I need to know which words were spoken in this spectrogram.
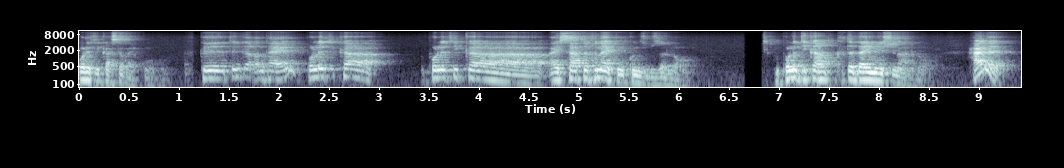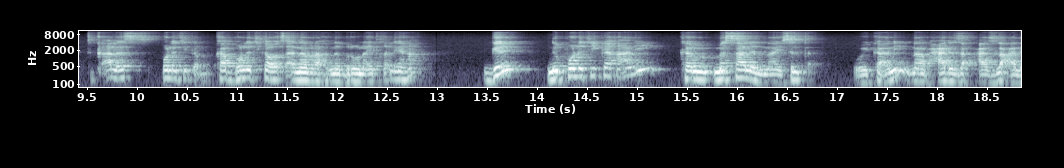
ፖለቲካ ሰብ ኣይኮንኩን ክጥንቀቕ እንታይ እዮም ፖለቲካ ፖለቲካ ኣይሳተፍን ኣይኮንኩን ዝብል ዘለኹ ፖለቲካ ክልተ ዳይሜንሽን ኣለዎ ሓደ ትቃለስ ካብ ፖለቲካ ወፃኢ ናብራ ክትነብር እውን ኣይትኽእል ኢኻ ግን ንፖለቲካ ከዓኒ ከም መሳልል ናይ ስልጣን ወይ ከዓኒ ናብ ሓደ ዝለዓለ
